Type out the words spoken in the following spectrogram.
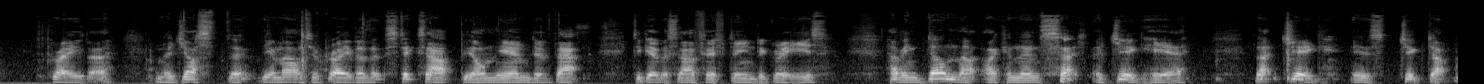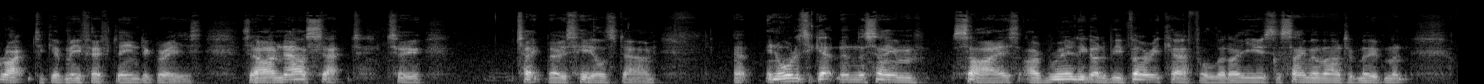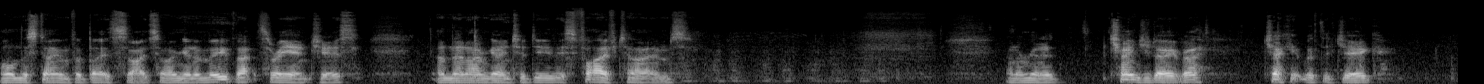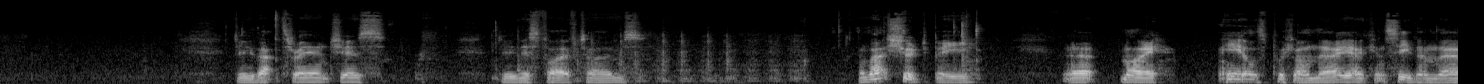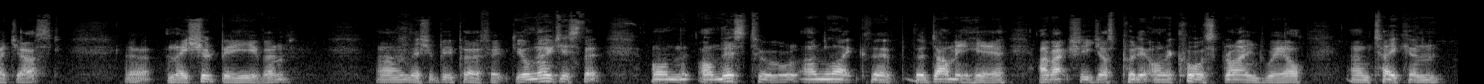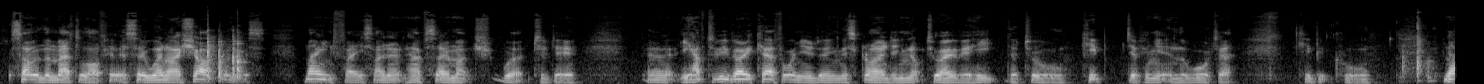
graver and adjust the, the amount of graver that sticks out beyond the end of that to give us our 15 degrees. Having done that I can then set a jig here. That jig is jigged up right to give me 15 degrees. So I'm now set to take those heels down. Now, in order to get them the same size I've really got to be very careful that I use the same amount of movement on the stone for both sides so I'm going to move that three inches and then I'm going to do this five times and I'm going to change it over check it with the jig. Do that three inches. Do this five times. And that should be uh, my heels put on there. Yeah, you can see them there just. Uh, and they should be even. And they should be perfect. You'll notice that on on this tool unlike the the dummy here I've actually just put it on a coarse grind wheel and taken some of the metal off here. So when I sharpen this main face I don't have so much work to do. Uh, you have to be very careful when you're doing this grinding not to overheat the tool. Keep dipping it in the water. Keep it cool. Now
